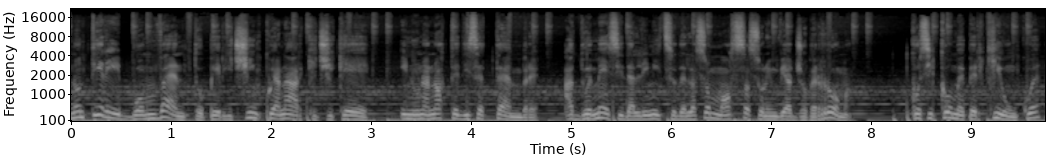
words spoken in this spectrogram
non tiri buon vento per i cinque anarchici che, in una notte di settembre, a due mesi dall'inizio della sommossa, sono in viaggio per Roma. Così come per chiunque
